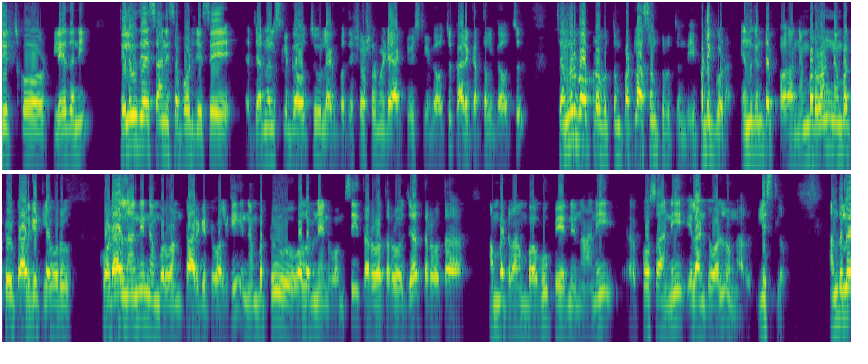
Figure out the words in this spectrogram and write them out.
తీర్చుకోలేదని తెలుగుదేశాన్ని సపోర్ట్ చేసే జర్నలిస్టులకు కావచ్చు లేకపోతే సోషల్ మీడియా యాక్టివిస్టులకు కావచ్చు కార్యకర్తలకు కావచ్చు చంద్రబాబు ప్రభుత్వం పట్ల అసంతృప్తి ఉంది ఇప్పటికి కూడా. ఎందుకంటే నెంబర్ వన్ నెంబర్ టూ టార్గెట్లు ఎవరు? Kodali Nani number one target వాళ్ళకి. నెంబర్ టూ వల్లభనేని వంశీ తర్వాత రోజా తర్వాత అంబటి రాంబాబు పేర్ని నాని పోసాని ఇలాంటి వాళ్ళు ఉన్నారు లిస్ట్లో. అందులో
